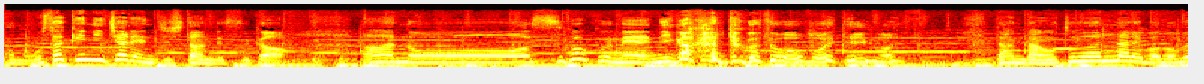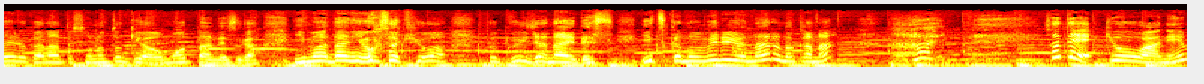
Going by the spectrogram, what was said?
あのお酒にチャレンジしたんですがあのー、すごくね苦かったことを覚えています。だんだん大人になれば飲めるかなとその時は思ったんですが未だにお酒は得意じゃないです。いつか飲めるようになるのかな？はい。さて今日は年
